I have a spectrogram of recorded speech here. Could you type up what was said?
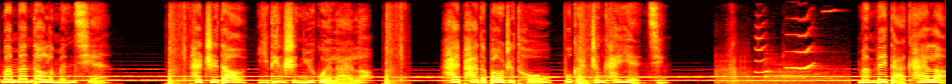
慢慢到了门前。他知道一定是女鬼来了。害怕的抱着头，不敢睁开眼睛。门被打开了，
